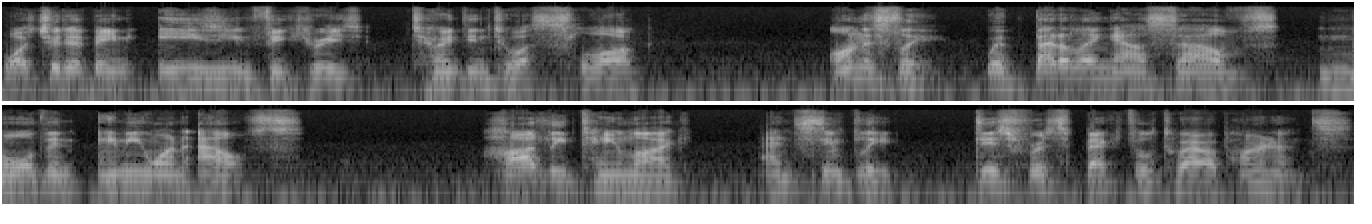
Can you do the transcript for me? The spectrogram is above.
What should have been easy victories turned into a slog. Honestly, we're battling ourselves more than anyone else. Hardly team like and simply disrespectful to our opponents.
